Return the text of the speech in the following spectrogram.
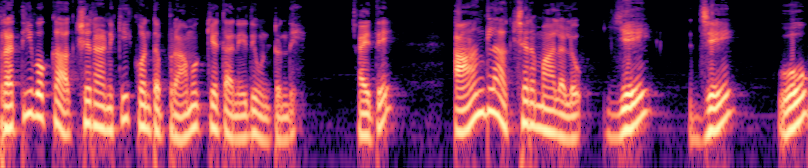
ప్రతి ఒక్క అక్షరానికి కొంత ప్రాముఖ్యత అనేది ఉంటుంది. అయితే ఆంగ్ల అక్షరమాలలో ఏ జే ఓ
